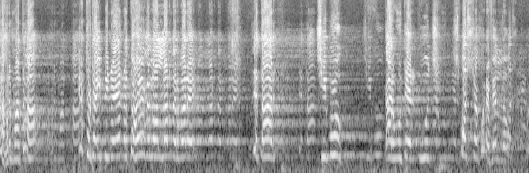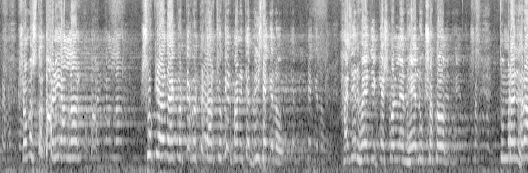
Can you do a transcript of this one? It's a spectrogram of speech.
তার মাথা এতটাই বিনয়নত হয়ে গেল আল্লাহর দরবারে যে তার চিবুক, তার উটের কুচ স্পর্শ করে ফেলল। সমস্ত দাড়ি আল্লাহর শুক্রিয়া আদায় করতে করতে তার চোখের পানিতে ভিজে গেল। হাজির হয়ে জিজ্ঞেস করলেন, হে লোক সকল, তোমরা যারা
